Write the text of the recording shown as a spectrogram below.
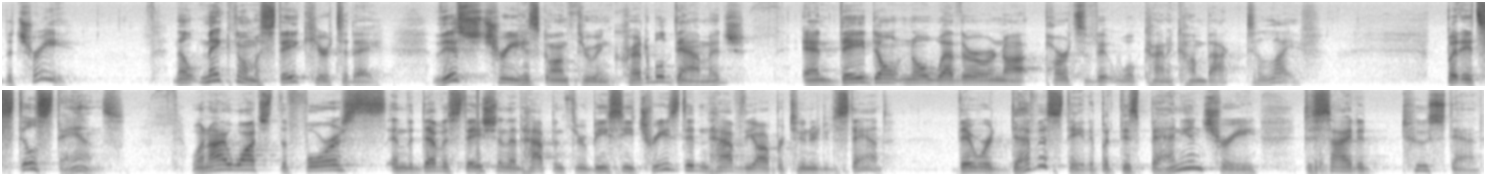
The tree. Now, make no mistake here today. This tree has gone through incredible damage, and they don't know whether or not parts of it will kind of come back to life. But it still stands. When I watched the forests and the devastation that happened through BC, trees didn't have the opportunity to stand. They were devastated, but this banyan tree decided to stand.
